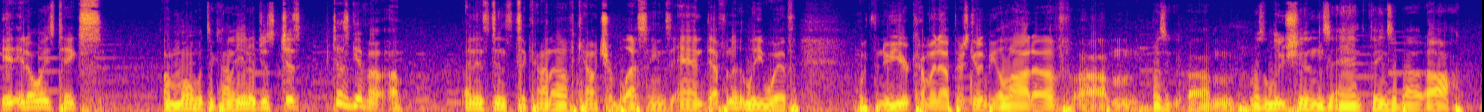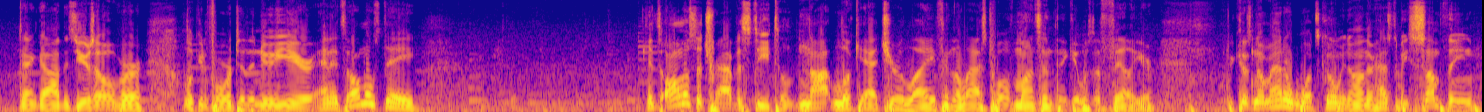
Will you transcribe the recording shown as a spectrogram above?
it, it always takes a moment to kind of you know just just just give a, a an instance to kind of count your blessings. And definitely with with the new year coming up, there's going to be a lot of um, res- um, resolutions and things about oh thank God this year's over. Looking forward to the new year, and it's almost a it's almost a travesty to not look at your life in the last 12 months and think it was a failure. Because no matter what's going on, there has to be something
